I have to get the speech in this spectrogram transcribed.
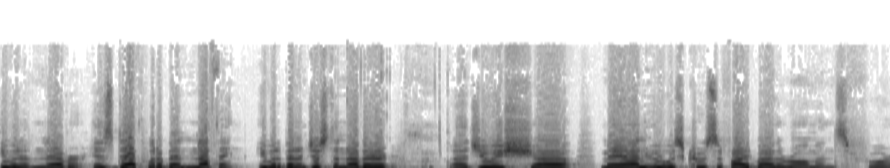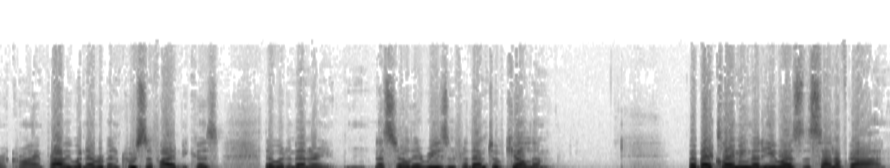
He would have never, his death would have been nothing. He would have been just another a Jewish uh, man who was crucified by the Romans for a crime. Probably would never have been crucified because there wouldn't have been necessarily a reason for them to have killed him. But by claiming that he was the Son of God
